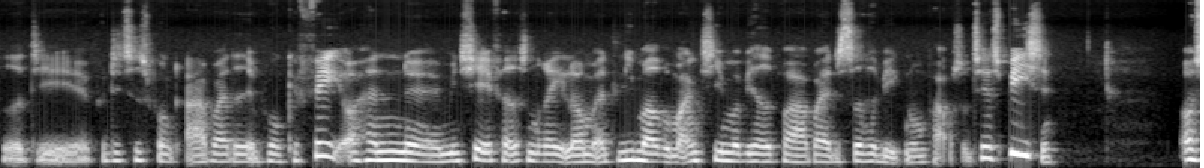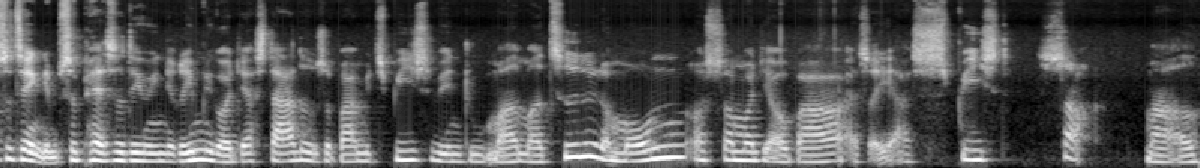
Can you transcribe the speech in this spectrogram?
hedder det, på det tidspunkt arbejdede jeg på en café, og han, øh, min chef havde sådan en regel om, at lige meget hvor mange timer vi havde på arbejde, så havde vi ikke nogen pauser til at spise. Og så tænkte jeg, så passede det jo egentlig rimelig godt. Jeg startede så bare mit spisevindue meget, meget tidligt om morgenen, og så måtte jeg jo bare, altså jeg har spist så meget,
